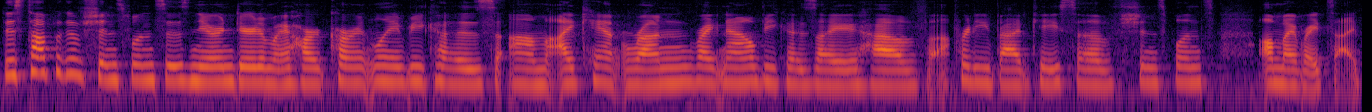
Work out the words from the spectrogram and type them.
This topic of shin splints is near and dear to my heart currently because um, I can't run right now because I have a pretty bad case of shin splints on my right side.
